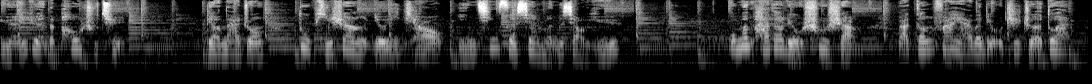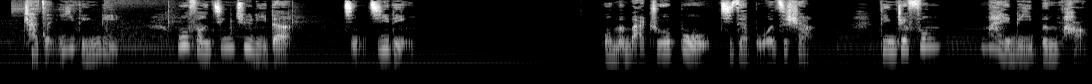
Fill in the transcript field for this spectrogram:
远远地抛出去，钓那种。肚皮上有一条银青色线纹的小鱼。我们爬到柳树上，把刚发芽的柳枝折断，插在衣领里，模仿京剧里的锦鸡领。我们把桌布系在脖子上，顶着风卖力奔跑，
